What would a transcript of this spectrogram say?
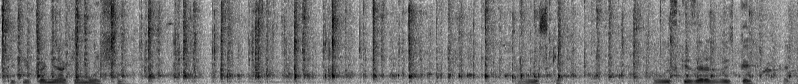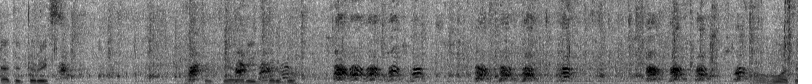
Такі коняки мощні. Вузькі. Вузькі зараз будуть ка- катати туристів. А тут я в Рідбергу. Ого, це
